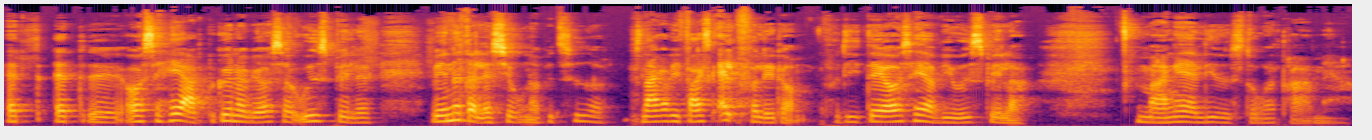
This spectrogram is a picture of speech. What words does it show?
at, at øh, også her begynder vi også at udspille vennerelationer betyder. Det snakker vi faktisk alt for lidt om, fordi det er også her, vi udspiller mange af livets store dramaer.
